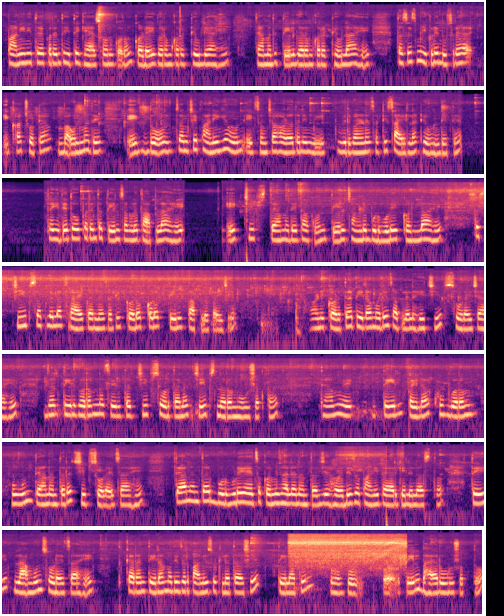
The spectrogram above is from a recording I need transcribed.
पाणी नितळेपर्यंत इथे गॅस ऑन करून कढई गरम करत ठेवली आहे. त्यामध्ये तेल गरम करत ठेवलं आहे. तसेच मी इकडे दुसऱ्या एका छोट्या बाऊलमध्ये एक दोन चमचे पाणी घेऊन एक चमचा हळद आणि मीठ विरघळण्यासाठी साईडला ठेवून देते. तर इथे तोपर्यंत तेल चांगलं तापलं आहे. एक चिप्स त्यामध्ये टाकून तेल चांगले बुडबुडे कडलं आहे. तर चिप्स आपल्याला फ्राय करण्यासाठी कडक कडक तेल तापलं पाहिजे. आणि कडत्या तेलामध्येच आपल्याला हे चिप्स सोडायचे आहेत. जर तेल गरम नसेल तर चिप्स सोडताना चिप्स नरम होऊ शकतात. त्यामुळे तेल पहिला खूप गरम होऊन त्यानंतरच चिप्स सोडायचं आहे. त्यानंतर बुडबुडे यायचं कमी झाल्यानंतर जे हळदीचं पाणी तयार केलेलं असतं ते लांबून सोडायचं आहे. कारण तेलामध्ये जर पाणी सुटलं तर असे तेलातून तेल बाहेर उडू शकतो.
